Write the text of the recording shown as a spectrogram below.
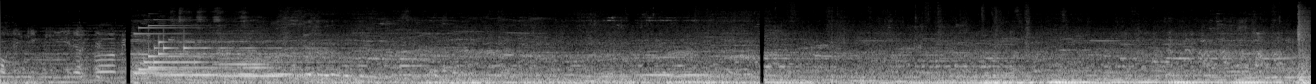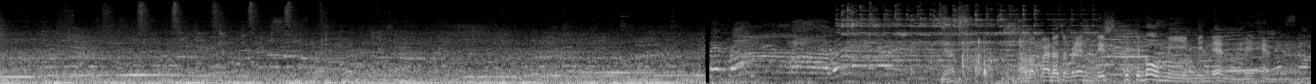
บอกไม่กินขี้เลย เออมี เล่น Despicable Me Minion Mayhem นะครับ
